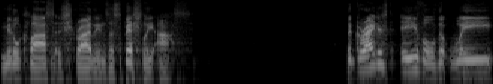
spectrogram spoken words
middle class Australians, especially us. The greatest evil that we,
